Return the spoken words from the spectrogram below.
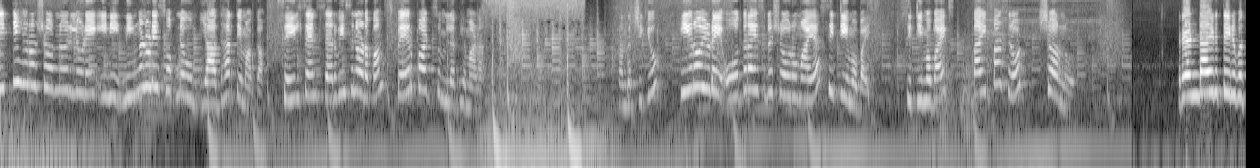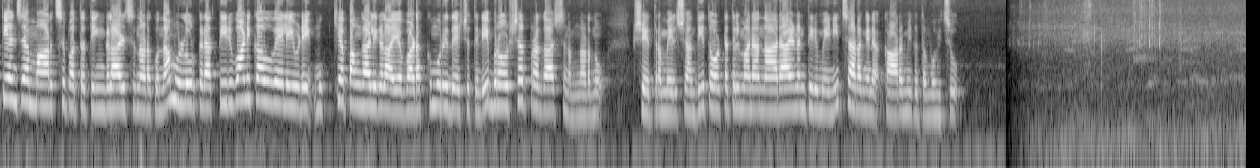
City hero ഷോർണൂരിലൂടെ ഇനി നിങ്ങളുടെ സ്വപ്നവും യാഥാർത്ഥ്യമാക്കാം. സെയിൽസ് ആൻഡ് സർവീസിനോടൊപ്പം സ്പെയർ പാർട്സും ലഭ്യമാണ്. സന്ദർശിക്കൂ ഹീറോയുടെ authorised ഷോറൂമായ city mobiles. City mobiles bypass road Shoranur. രണ്ടായിരത്തി ഇരുപത്തിയഞ്ച് മാർച്ച് പത്ത് തിങ്കളാഴ്ച നടക്കുന്ന മുള്ളൂർക്കര തിരുവാണിക്കാവ് വേലയുടെ മുഖ്യ പങ്കാളികളായ വടക്കുമുറി ദേശത്തിന്റെ ബ്രോഷർ പ്രകാശനം നടന്നു. ക്ഷേത്രം മേൽശാന്തി തോട്ടത്തിൽ മന നാരായണൻ തിരുമേനി ചടങ്ങിന് കാർമികത്വം വഹിച്ചു.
